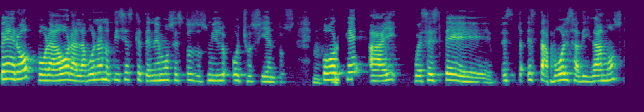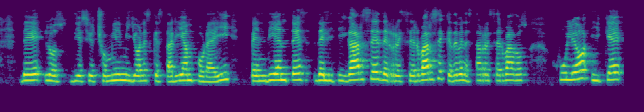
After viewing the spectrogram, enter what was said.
pero por ahora la buena noticia es que tenemos estos 2.800, porque hay pues este, esta, bolsa, digamos, de los 18 mil millones que estarían por ahí pendientes de litigarse, de reservarse, que deben estar reservados, Julio, y que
